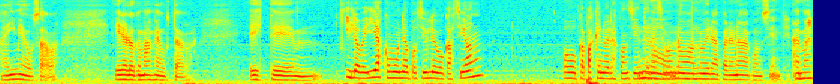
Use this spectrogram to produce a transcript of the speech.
ahí me gozaba. Era lo que más me gustaba. Este, ¿Y lo veías como una posible vocación? ¿O capaz que no eras consciente en ese momento? No, no era para nada consciente. Además,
